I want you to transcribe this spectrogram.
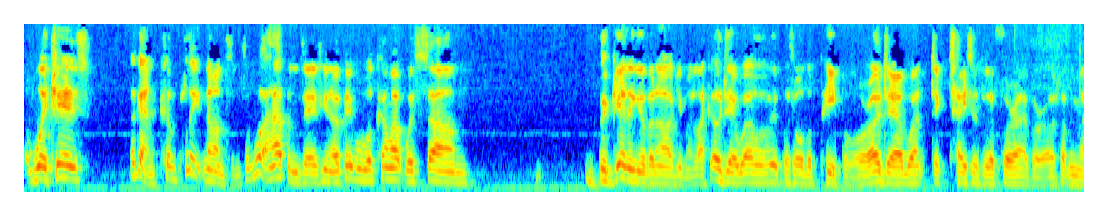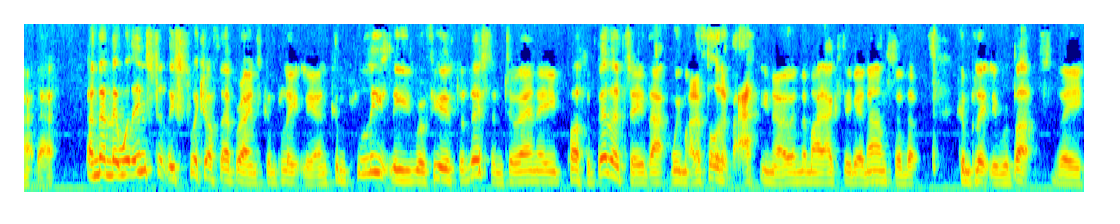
which is again, complete nonsense. And what happens is, you know, people will come up with some beginning of an argument, like, oh dear, where will we put all the people? Or, oh dear, won't dictators live forever? Or something like that. And then they will instantly switch off their brains completely and completely refuse to listen to any possibility that we might have thought that, you know, and there might actually be an answer that completely rebuts the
